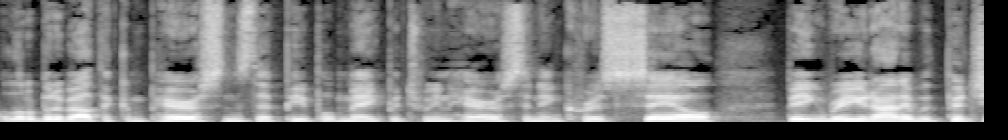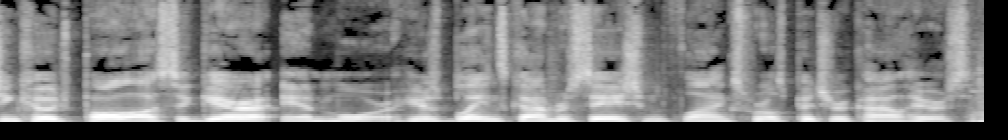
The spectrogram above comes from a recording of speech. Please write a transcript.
a little bit about the comparisons that people make between Harrison and Chris Sale, being reunited with pitching coach Paul Oseguera, and more. Here's Blaine's conversation with Flying Squirrels pitcher Kyle Harrison.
